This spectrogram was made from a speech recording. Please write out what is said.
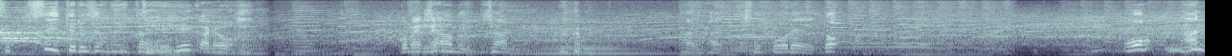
くっついてるじゃねえかよ。ええかよ。ごめんね。ジャムジャム。はいはいチョコレート。お？何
